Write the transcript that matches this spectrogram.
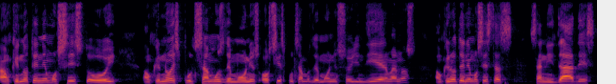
Aunque no tenemos esto hoy, aunque no expulsamos demonios, o si expulsamos demonios hoy en día, hermanos, aunque no tenemos estas sanidades,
